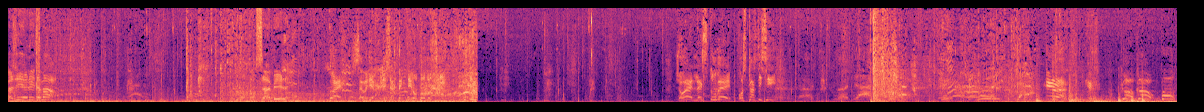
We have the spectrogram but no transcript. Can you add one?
Vas-y, Ellie, démarre. T'entends ça, Bill Ouais, ça veut dire que les infectés l'entendent aussi. Joël, laisse tomber. On se casse d'ici. Go, go Fonce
